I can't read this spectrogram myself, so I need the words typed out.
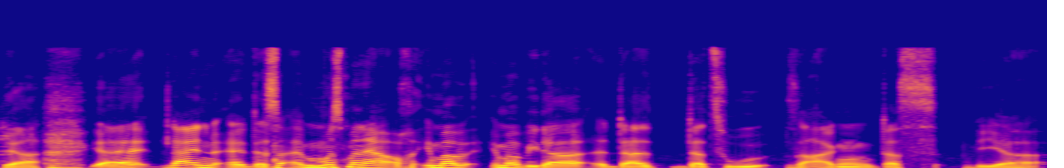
Ja, äh, nein, äh, das äh, muss man ja auch immer, immer wieder äh, da, dazu sagen, dass wir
